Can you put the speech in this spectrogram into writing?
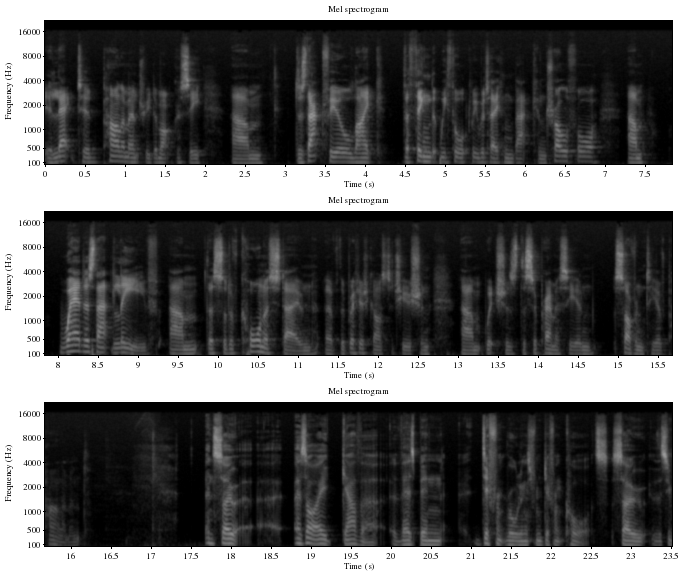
elected parliamentary democracy? Um, does that feel like the thing that we thought we were taking back control for? Um, where does that leave um, the sort of cornerstone of the British Constitution, um, which is the supremacy and sovereignty of Parliament? And so, uh, as I gather, there's been different rulings from different courts. So the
